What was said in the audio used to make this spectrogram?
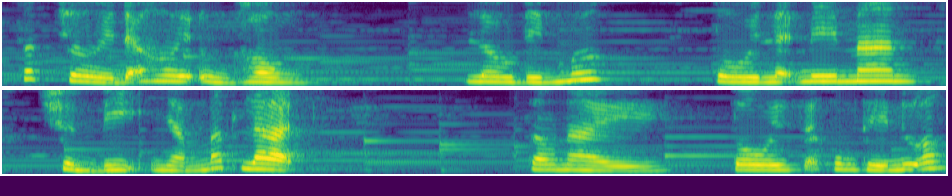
sắc trời đã hơi ửng hồng. Lâu đến mức tôi lại mê man, chuẩn bị nhắm mắt lại. Sau này tôi sẽ không thế nữa.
